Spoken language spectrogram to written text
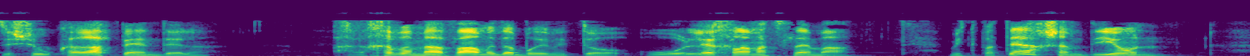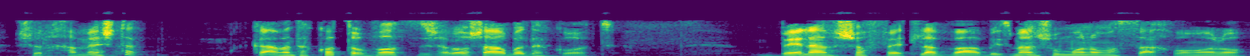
זה שהוא קרא פנדל, החבר'ה מהעבר מדברים איתו, הוא הולך למצלמה, מתפתח שם דיון של חמש דק... כמה דקות טובות, זה שלוש-ארבע דקות, בין השופט לבר, בזמן שהוא מול המסך, ואומר לו,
